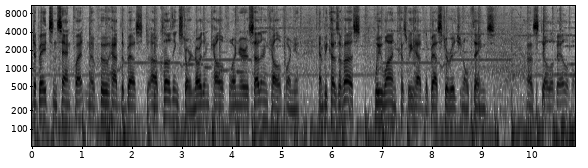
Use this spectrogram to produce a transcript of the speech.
debates in San Quentin of who had the best uh, clothing store, Northern California or Southern California. And because of us, we won because we had the best original things uh, still available.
